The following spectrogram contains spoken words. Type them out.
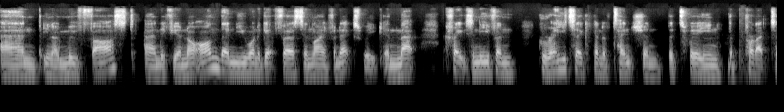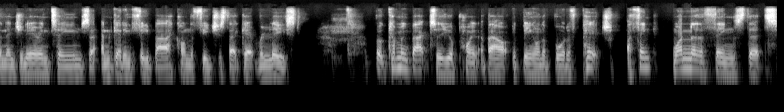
and you know move fast. And if you're not on, then you want to get first in line for next week. And that creates an even greater kind of tension between the product and engineering teams and getting feedback on the features that get released. But coming back to your point about being on the board of Pitch, I think one of the things that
